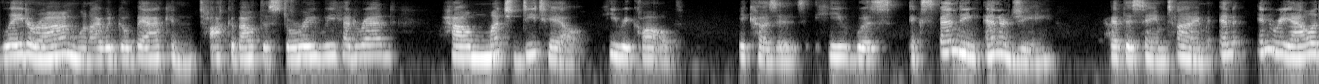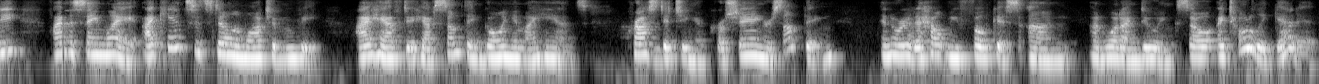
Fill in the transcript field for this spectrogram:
later on when I would go back and talk about the story we had read, how much detail he recalled because he was expending energy at the same time. And in reality, I'm the same way. I can't sit still and watch a movie. I have to have something going in my hands, cross stitching or crocheting or something in order to help me focus on on what I'm doing. So I totally get it.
